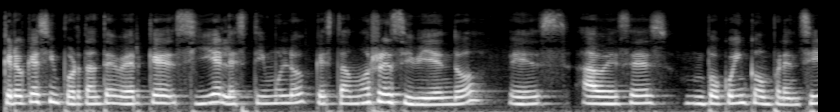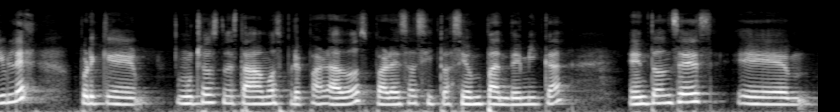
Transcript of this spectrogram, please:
creo que es importante ver que sí, el estímulo que estamos recibiendo es a veces un poco incomprensible porque muchos no estábamos preparados para esa situación pandémica. Entonces, em,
